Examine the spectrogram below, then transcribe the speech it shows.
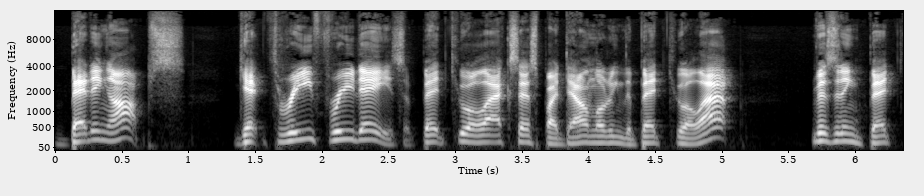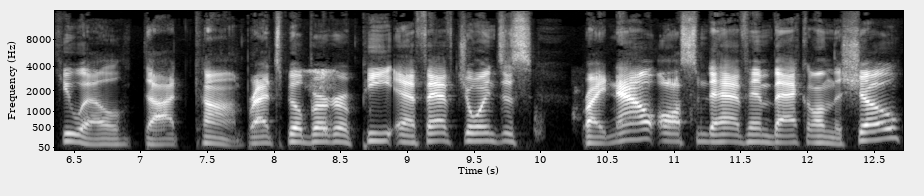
betting ops. Get three free days of BetQL access by downloading the BetQL app visiting betql.com. Brad Spielberger of PFF joins us right now. Awesome to have him back on the show.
